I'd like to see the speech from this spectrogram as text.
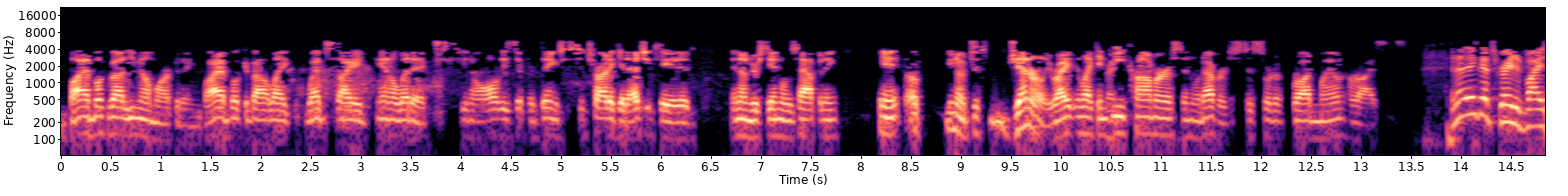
buy a book about email marketing, buy a book about like website analytics, you know, all these different things just to try to get educated and understand what was happening. In, or, you know, just generally, right? Like in right. e-commerce and whatever, just to sort of broaden my own horizons. And I think that's great advice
